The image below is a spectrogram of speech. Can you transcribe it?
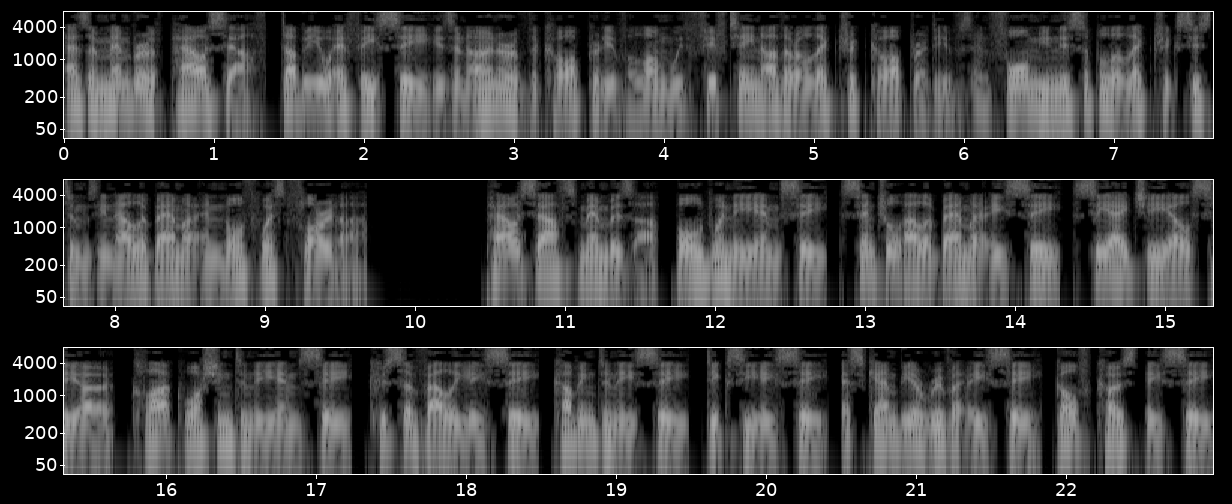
As a member of PowerSouth, WFEC is an owner of the cooperative along with 15 other electric cooperatives and four municipal electric systems in Alabama and northwest Florida. PowerSouth's members are, Baldwin EMC, Central Alabama EC, CHELCO, Clarke Washington EMC, Coosa Valley EC, Covington EC, Dixie EC, Escambia River EC, Gulf Coast EC,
